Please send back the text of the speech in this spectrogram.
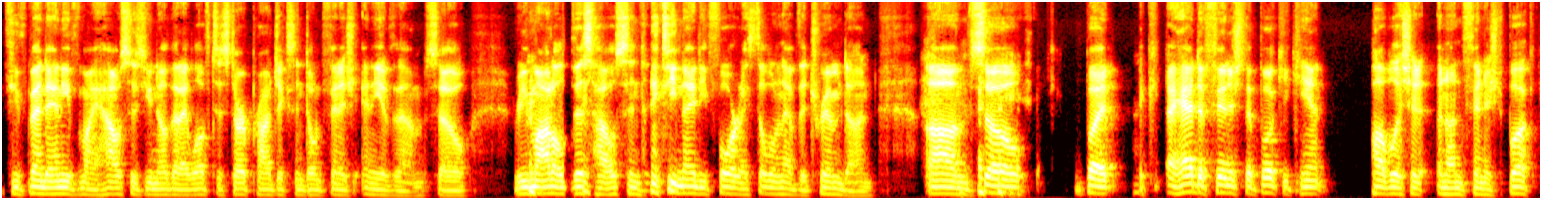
if you've been to any of my houses, you know that I love to start projects and don't finish any of them. So, remodeled this house in 1994, and I still don't have the trim done. Um, so, but I had to finish the book. You can't publish an unfinished book.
